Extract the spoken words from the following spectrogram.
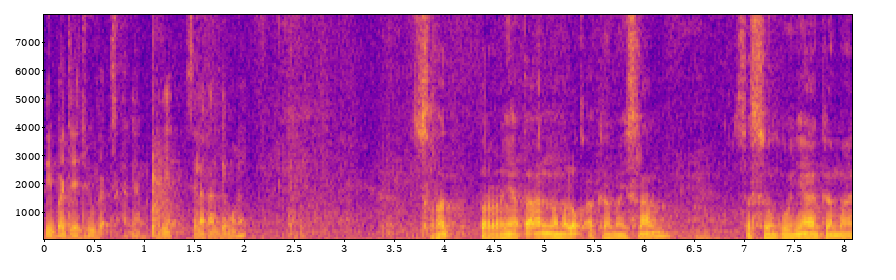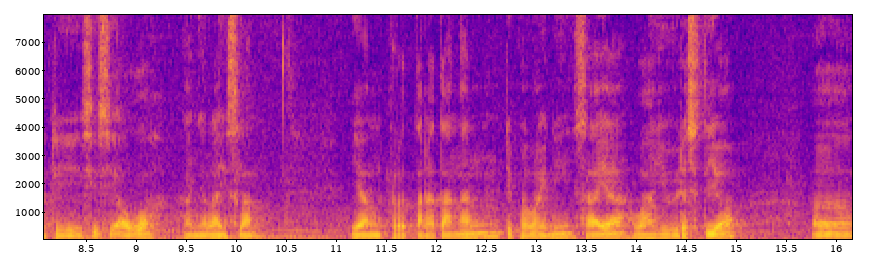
dibaca juga sekalian. Oke silakan dimulai Surat pernyataan memeluk agama Islam. Sesungguhnya agama di sisi Allah hanyalah Islam. Yang bertanda tangan di bawah ini Saya Wahyu Widasetio eh,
